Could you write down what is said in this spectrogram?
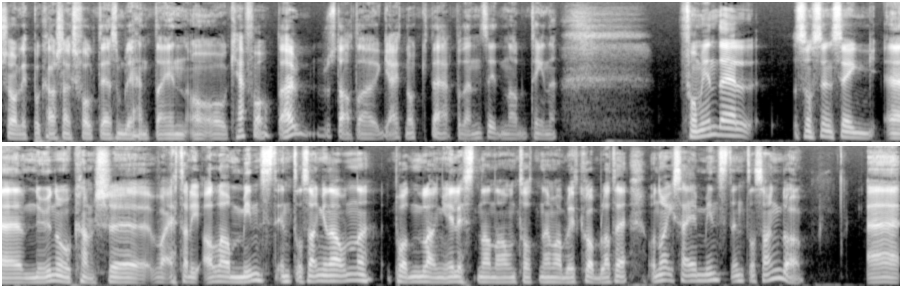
se litt på hva slags folk det er som blir henta inn, og, og hvorfor. Det har jo starta greit nok der på den siden av tingene. For min del så syns jeg eh, Nuno kanskje var et av de aller minst interessante navnene på den lange listen av navn Tottenham har blitt kobla til. Og når jeg sier minst interessant, da, eh,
